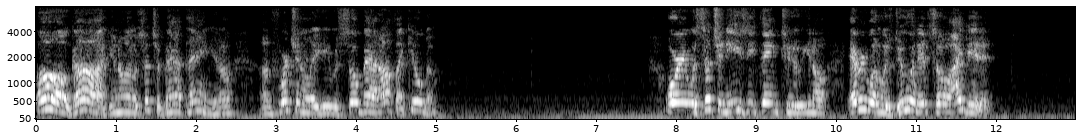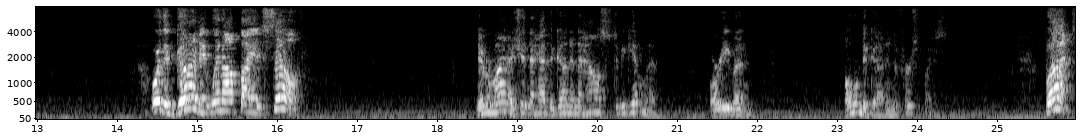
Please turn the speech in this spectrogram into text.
oh, God, you know, it was such a bad thing, you know. Unfortunately, he was so bad off, I killed him. Or it was such an easy thing to, you know, everyone was doing it, so I did it. Or the gun, it went off by itself. Never mind, I shouldn't have had the gun in the house to begin with. Or even owned a gun in the first place. But,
